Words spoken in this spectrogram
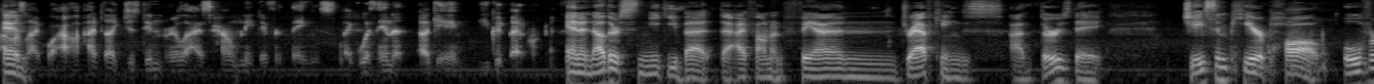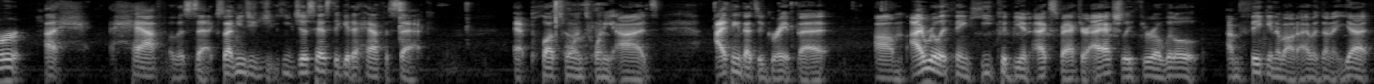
I and, was like, wow, I like just didn't realize how many different things like within a, a, game you could bet on. And another sneaky bet that I found on Fan DraftKings on Thursday, Jason Pierre-Paul over a half of a sack. So that means he just has to get a half a sack at plus 120 odds. I think that's a great bet. Um, I really think he could be an X factor. I actually threw a little. I'm thinking about. it. I haven't done it yet.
